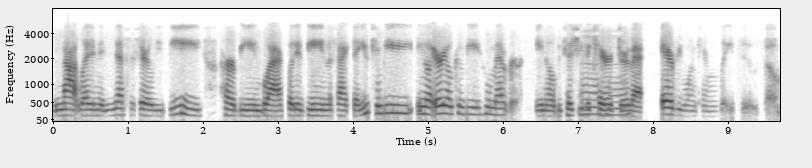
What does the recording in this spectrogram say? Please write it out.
not letting it necessarily be her being black, but it being the fact that you can be, you know, Ariel can be whomever, you know, because she's Mhm. a character that everyone can relate to. So,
